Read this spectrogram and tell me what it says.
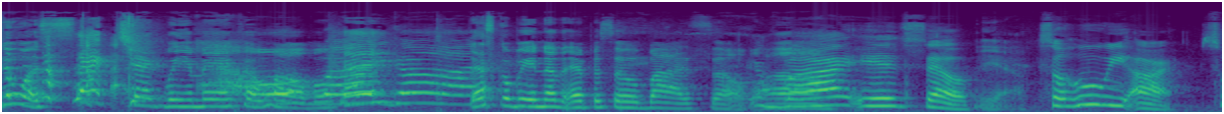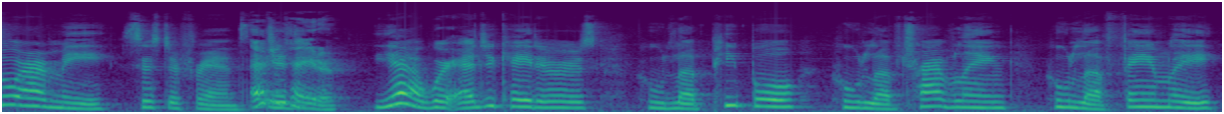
Do a sack check when your man come Oh home, okay? God. That's gonna be another episode by itself. Um, By itself. yeah. So who we are. So are me, sister friends. It- Educator. yeah, we're educators who love people, who love traveling, who love family.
